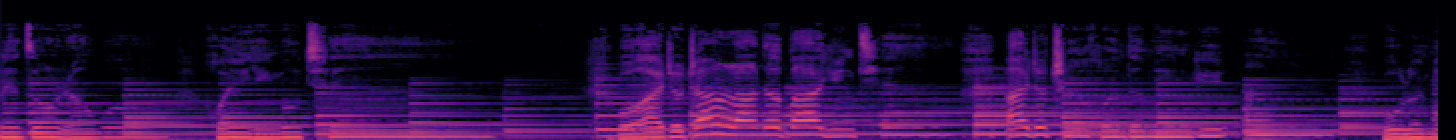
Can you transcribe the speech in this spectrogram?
恋总让我魂萦梦牵。我爱着湛蓝的白云天。爱着晨昏的明与暗，无论明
